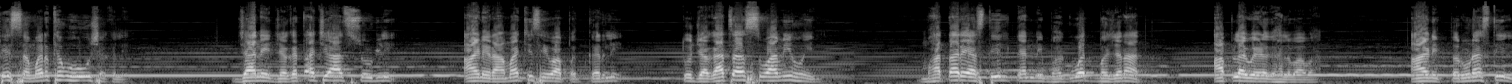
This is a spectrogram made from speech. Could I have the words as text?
ते समर्थ होऊ शकले. ज्याने जगताची आज सोडली आणि रामाची सेवा पत्करली. तो जगाचा स्वामी होईल. म्हातारे असतील त्यांनी भगवत भजनात आपला वेळ घालवावा. आणि तरुण असतील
